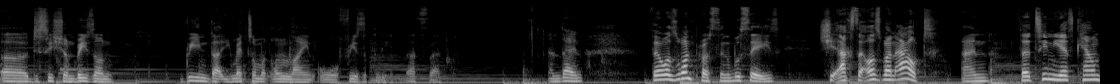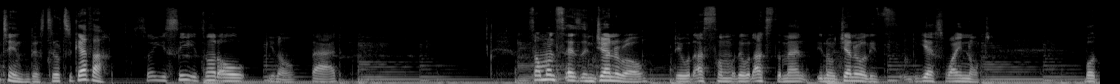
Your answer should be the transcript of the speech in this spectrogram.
uh, decision based on being that you met someone online or physically. That's that. And then there was one person who says she asked her husband out and 13 years counting, they're still together. So you see, it's not all you know bad. Someone says in general they would ask someone they would ask the man you know generally it's yes why not, but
